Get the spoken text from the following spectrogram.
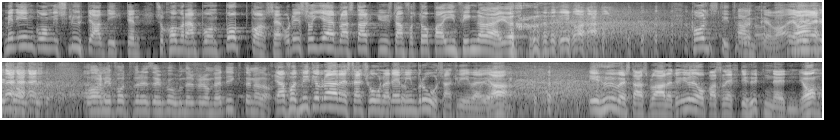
Men en gång i slutet av dikten så kommer han på en popkonsert och det är så jävla starkt ljus att han får stoppa in fingrarna i öronen. Konstig tanke va? Mycket konstigt. Vad har ni fått för recensioner för de där dikterna då? Jag har fått mycket bra recensioner, det är min bror som skriver. Ja. I Hufvudstadsbladet, Ylioppasläkt i Hyttnöden. Ja,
